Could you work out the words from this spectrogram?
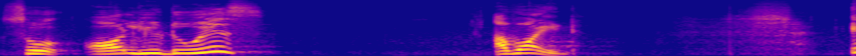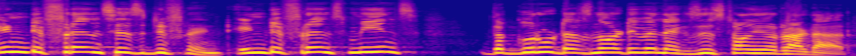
so all you do is avoid. Indifference is different. Indifference means the Guru does not even exist on your radar.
